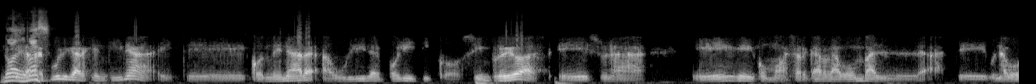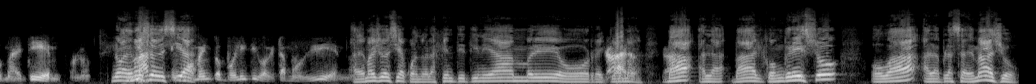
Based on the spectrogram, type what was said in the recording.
No, además... La República Argentina, este, condenar a un líder político sin pruebas es una es como acercar la bomba al, este, una bomba de tiempo, ¿no? No, además yo decía... El momento político que estamos viviendo. Además yo decía, cuando la gente tiene hambre o reclama, va a la, va al Congreso o va a la Plaza de Mayo.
